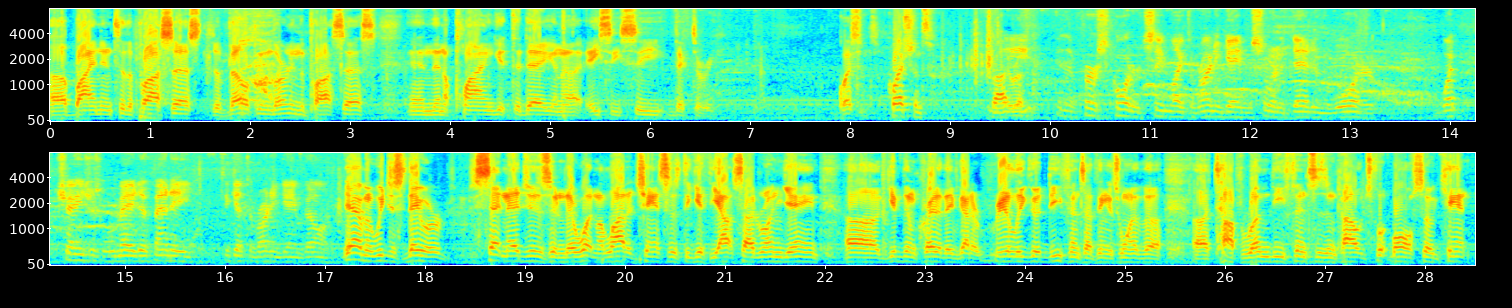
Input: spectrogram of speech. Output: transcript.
uh, buying into the process, developing, learning the process, and then applying it today in an ACC victory. Questions? Questions? The, in the first quarter, it seemed like the running game was sort of dead in the water. What changes were made, if any, to get the running game going. Yeah, I mean, we just they were setting edges, and there wasn't a lot of chances to get the outside run game. Uh, give them credit; they've got a really good defense. I think it's one of the uh, top run defenses in college football. So you can't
